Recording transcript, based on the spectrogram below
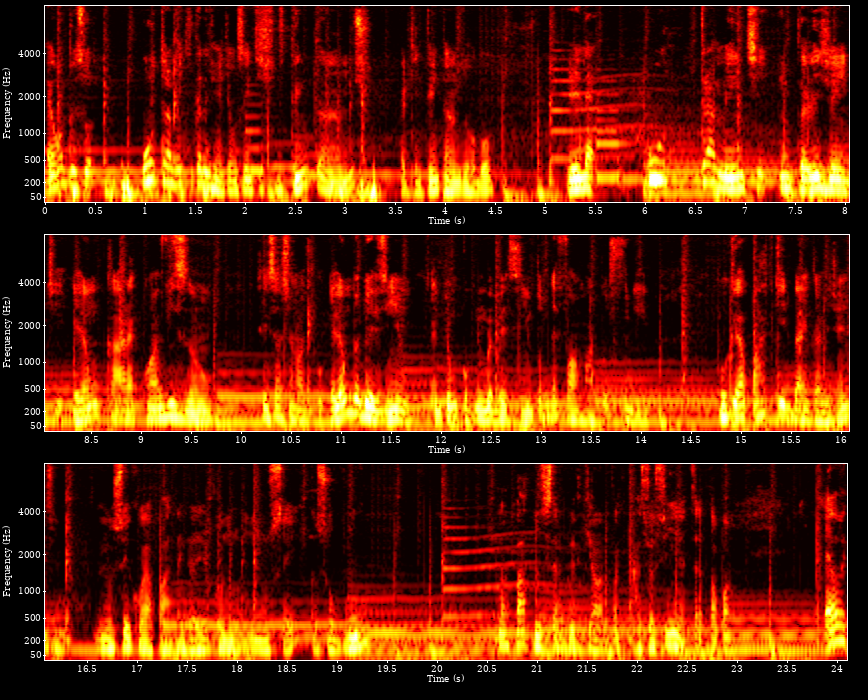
é uma pessoa ultramente inteligente. É um cientista de 30 anos. Ele tem 30 anos, o robô. E ele é ultramente inteligente. Ele é um cara com a visão sensacional. Tipo, ele é um bebezinho. Ele tem um corpo de um bebezinho, todo deformado, todo fodido. Porque a parte que dá inteligência, não sei qual é a parte da inteligência, porque eu não, não sei, porque eu sou burro. Mas a parte do cérebro dele que é a parte raciocínio, etc. ela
